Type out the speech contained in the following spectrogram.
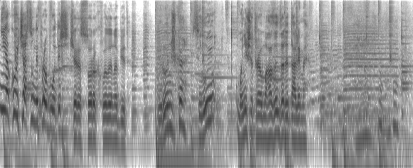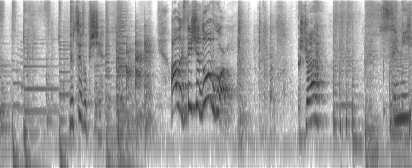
ніякого часу не проводиш. Через 40 хвилин обід. Вірунечка, цілую. Мені ще треба в магазин за деталями. Ну це взагалі. Алекс, ти ще довго? Що? Це мій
